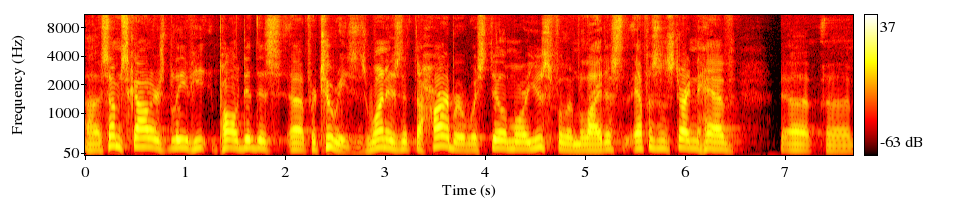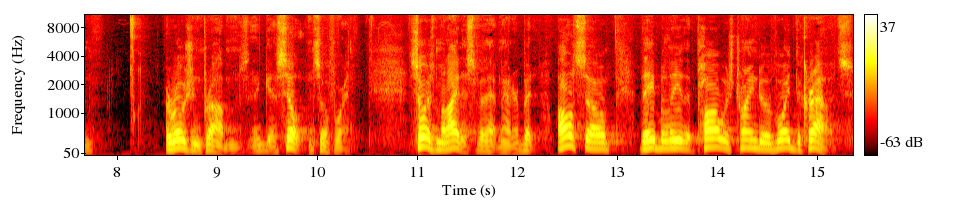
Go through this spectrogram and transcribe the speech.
Uh, some scholars believe he, Paul did this uh, for two reasons. One is that the harbor was still more useful in Miletus. Ephesus was starting to have uh, uh, erosion problems, silt and so forth. So is Miletus for that matter. But also, they believe that Paul was trying to avoid the crowds.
